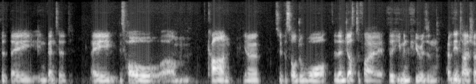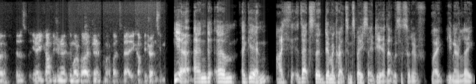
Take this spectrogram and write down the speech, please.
that they invented a this whole um, Khan, you know, super soldier war to then justify the human purism of the entire show. That is, you know, you can't be genetically modified. Genetically modified is bad. You can't be transhuman. Yeah, and um, again, I th- that's the Democrats in space idea. That was the sort of like you know late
